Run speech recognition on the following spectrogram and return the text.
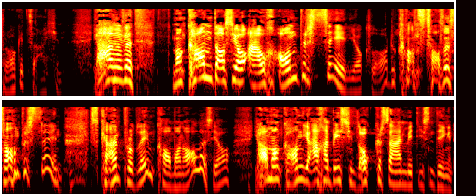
Fragezeichen. Ja, man kann das ja auch anders sehen. Ja klar, du kannst alles anders sehen. Ist kein Problem, kann man alles, ja. Ja, man kann ja auch ein bisschen locker sein mit diesen Dingen.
